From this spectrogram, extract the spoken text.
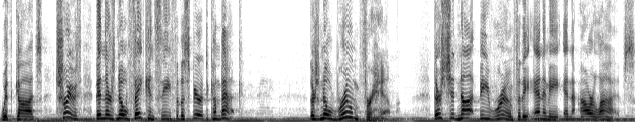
with God's truth, then there's no vacancy for the Spirit to come back. There's no room for Him. There should not be room for the enemy in our lives.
